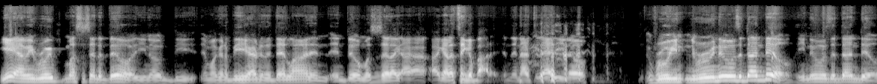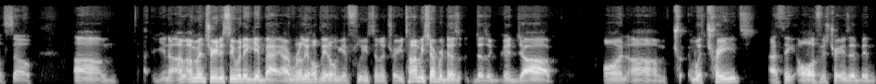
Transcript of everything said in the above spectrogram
Yeah, I mean Rui must have said to Beal, you know, the, am I going to be here after the deadline? And and Beal must have said, I I, I got to think about it. And then after that, you know. Rui, Rui knew it was a done deal. He knew it was a done deal. So, um, you know, I'm, I'm, intrigued to see what they get back. I really hope they don't get fleeced in a trade. Tommy Sheppard does does a good job on um tr- with trades. I think all of his trades have been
